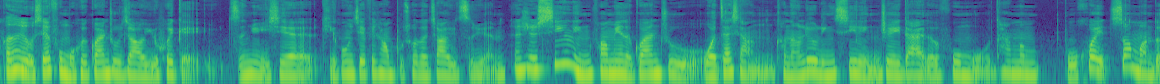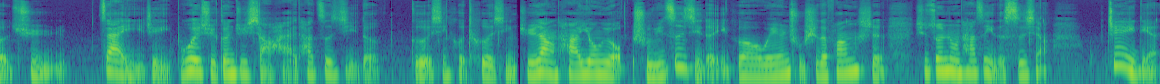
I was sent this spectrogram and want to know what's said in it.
可能有些父母会关注教育，会给子女一些提供一些非常不错的教育资源。但是心灵方面的关注，我在想，可能六零七零这一代的父母，他们不会这么的去在意这，不会去根据小孩他自己的个性和特性，去让他拥有属于自己的一个为人处事的方式，去尊重他自己的思想。这一点，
